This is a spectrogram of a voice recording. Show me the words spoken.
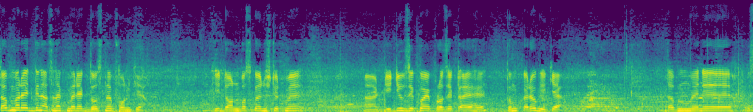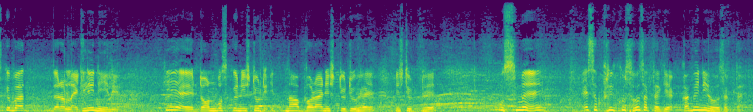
तब मेरा एक दिन अचानक मेरे एक दोस्त ने फ़ोन किया कि डॉन बॉस्को इंस्टीट्यूट में डी डी जी को प्रोजेक्ट आया है। तुम करोगे क्या? तब मैंने उसके बाद ज़रा लाइटली नहीं लिया। कि डॉन बॉस्को इंस्टीट्यूट इतना बड़ा इंस्टीट्यूट है इंस्टीट्यूट है, उसमें ऐसे फ्री कुछ हो सकता है क्या? कभी नहीं हो सकता है।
